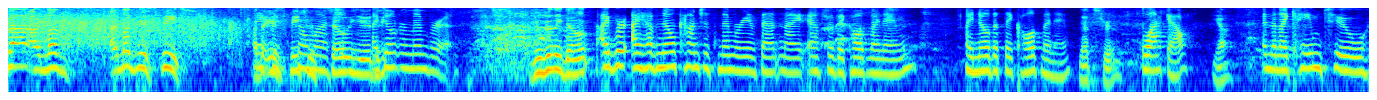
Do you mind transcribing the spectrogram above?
That I love. I loved your speech. I Thank thought your you speech so was much. so you. I don't remember it. You really don't. I, I have no conscious memory of that night after they called my name. I know that they called my name. That's true. Blackout. Yeah. And then I came to,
